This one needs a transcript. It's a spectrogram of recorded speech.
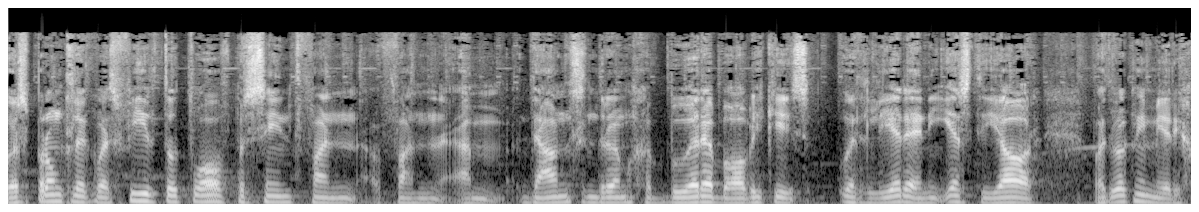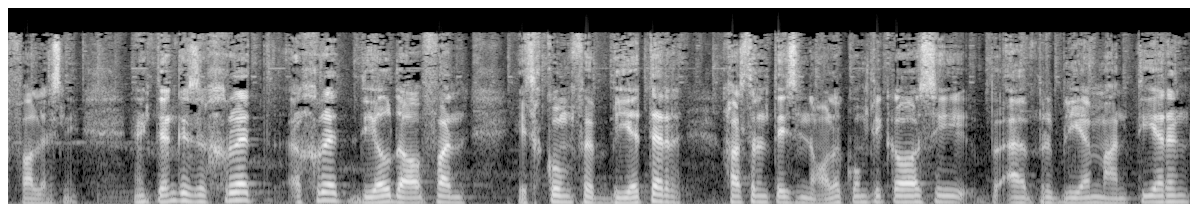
Oorspronklik was 4 tot 12% van van um down syndroom gebore babatjies oorlede in die eerste jaar wat ook nie meer die geval is nie. En ek dink is 'n groot 'n groot deel daarvan het gekom vir beter gastro-intestinale komplikasie uh, probleem hantering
